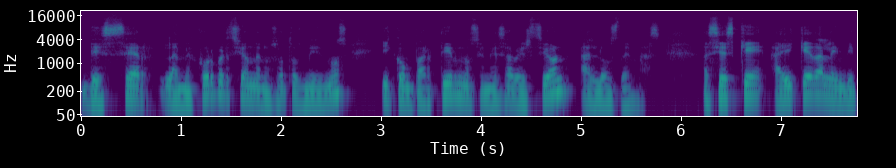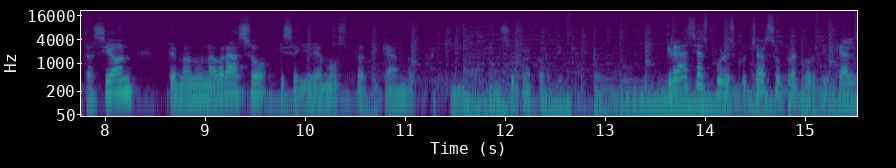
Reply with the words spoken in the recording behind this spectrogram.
de ser la mejor versión de nosotros mismos y compartirnos en esa versión a los demás. Así es que ahí queda la invitación, te mando un abrazo y seguiremos platicando aquí en Supracortical. Gracias por escuchar Supracortical.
